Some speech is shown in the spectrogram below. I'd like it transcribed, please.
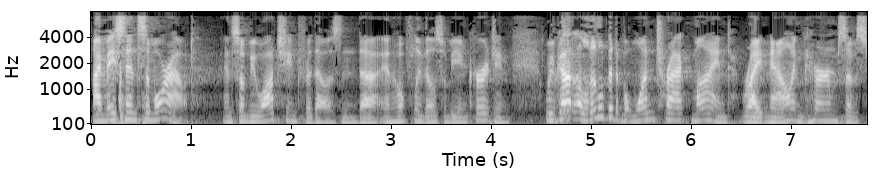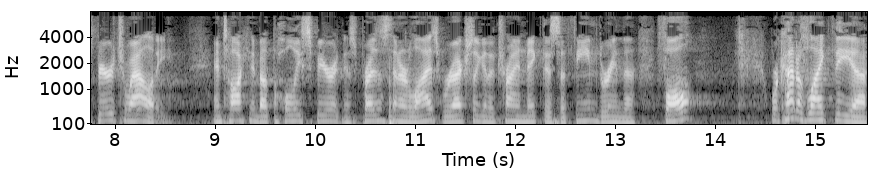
I may send some more out. And so be watching for those, and, uh, and hopefully those will be encouraging. We've got a little bit of a one track mind right now in terms of spirituality and talking about the Holy Spirit and His presence in our lives. We're actually going to try and make this a theme during the fall. We're kind of like the, uh,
